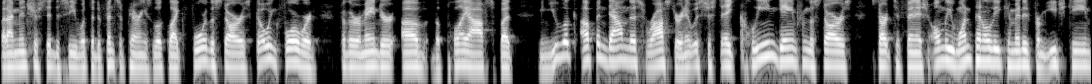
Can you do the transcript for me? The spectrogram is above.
But I'm interested to see what the defensive pairings look like for the Stars going forward for the remainder of the playoffs. But mean, you look up and down this roster, and it was just a clean game from the Stars, start to finish. Only one penalty committed from each team.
